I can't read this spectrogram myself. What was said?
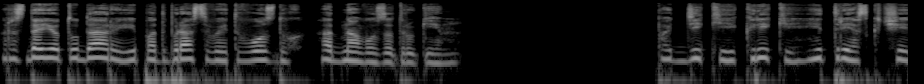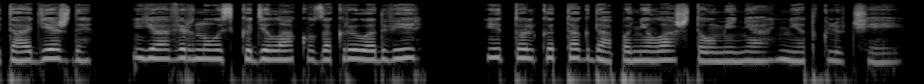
раздает удары и подбрасывает в воздух одного за другим. Под дикие крики и треск чьей-то одежды я вернулась к Кадиллаку, закрыла дверь и только тогда поняла, что у меня нет ключей.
